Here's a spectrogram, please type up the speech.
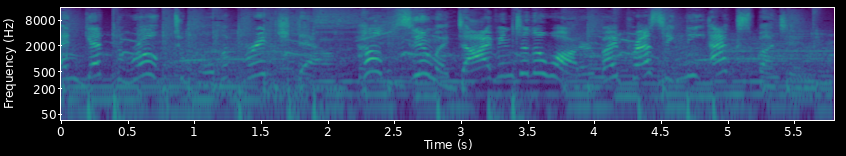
and get the rope to pull the bridge down. Help Zuma dive into the water by pressing the X button.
